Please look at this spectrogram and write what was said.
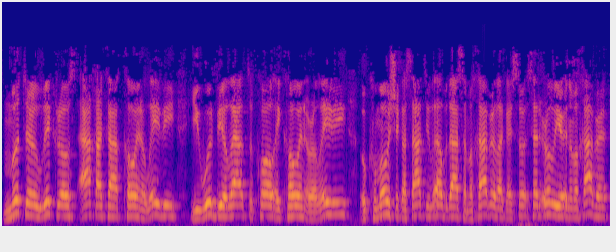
mutter likros achaka Kohen or Levi, you would be allowed to call a Kohen or a Levi, ukumoshe kasati el ha like I said earlier in the Mechaber,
